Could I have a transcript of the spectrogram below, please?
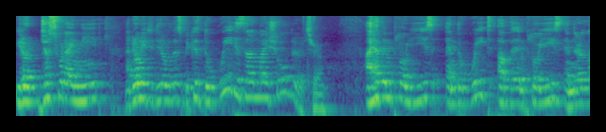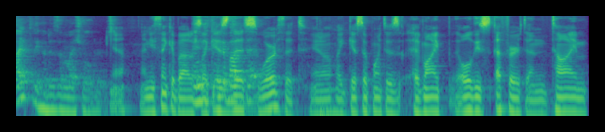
you know, just what I need. I don't need to deal with this because the weight is on my shoulders. True. I have employees, and the weight of the employees and their livelihood is on my shoulders. Yeah, and you think about it, it's like, is this that. worth it? You know, like, guess the point is, am I all this effort and time,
